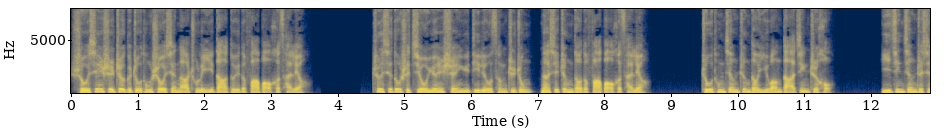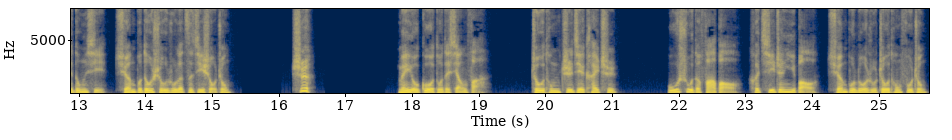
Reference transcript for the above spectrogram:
首先是这个周通，首先拿出了一大堆的法宝和材料，这些都是九渊神域第六层之中那些正道的法宝和材料。周通将正道一网打尽之后。已经将这些东西全部都收入了自己手中，吃。没有过多的想法，周通直接开吃。无数的法宝和奇珍异宝全部落入周通腹中，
